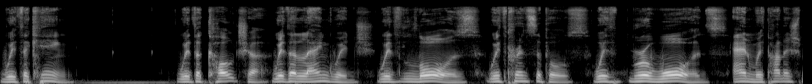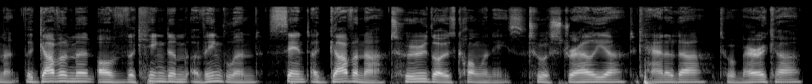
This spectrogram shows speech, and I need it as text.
with a king with a culture, with a language, with laws, with principles, with rewards, and with punishment. The government of the Kingdom of England sent a governor to those colonies, to Australia, to Canada, to America.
